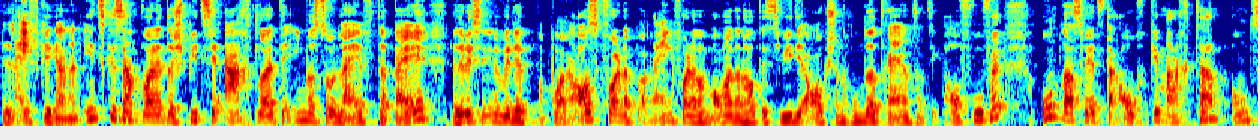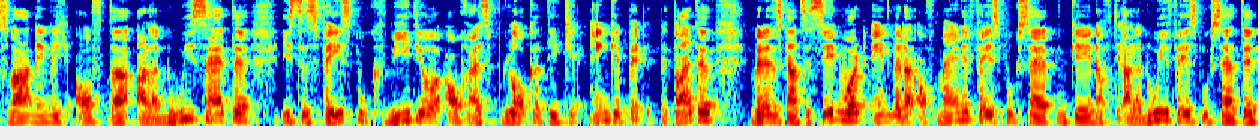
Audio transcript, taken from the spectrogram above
live gegangen. Insgesamt waren in der Spitze acht Leute immer so live dabei. Natürlich sind immer wieder ein paar rausgefallen, ein paar reingefallen, aber momentan hat das Video auch schon 123 Aufrufe. Und was wir jetzt da auch gemacht haben, und zwar nämlich auf der Alanui-Seite ist das Facebook-Video auch als Blogartikel eingebettet. Bedeutet, wenn ihr das Ganze sehen wollt, entweder auf meine Facebook-Seiten gehen, auf die Alanui Facebook-Seite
